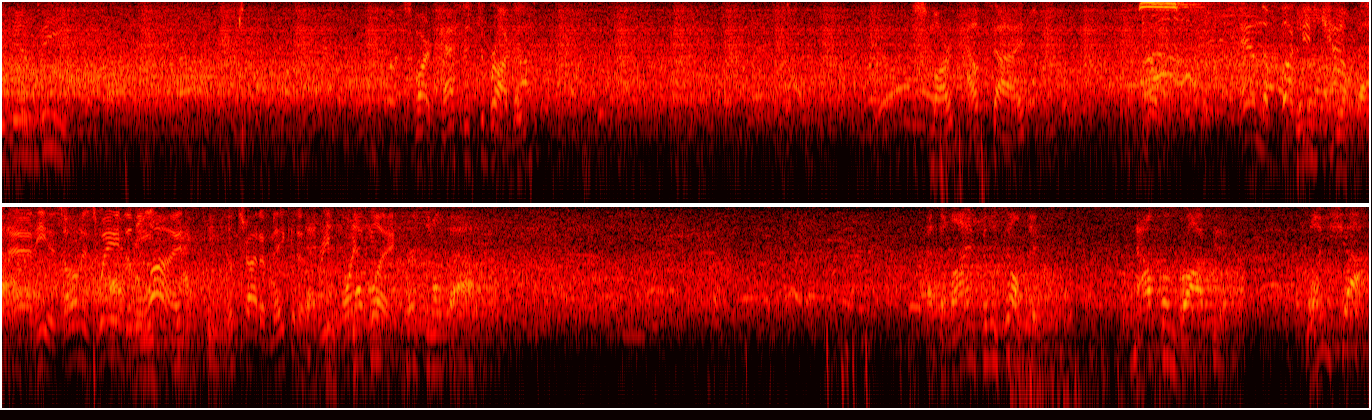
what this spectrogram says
with Embiid. Smart passes to Brogdon. Smart outside. And the bucket counts. And he is on his way to the line. He'll try to make it a three-point play. personal foul. At the line for the Celtics, Malcolm Brogdon. One shot.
